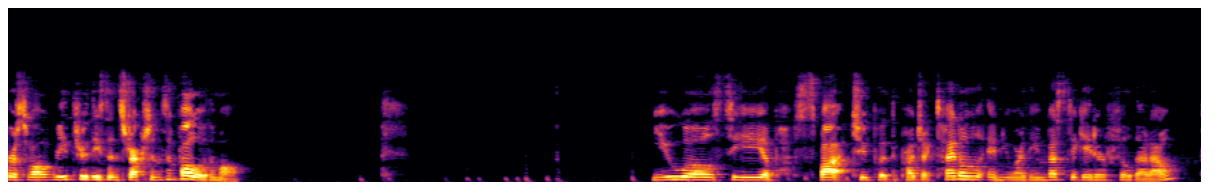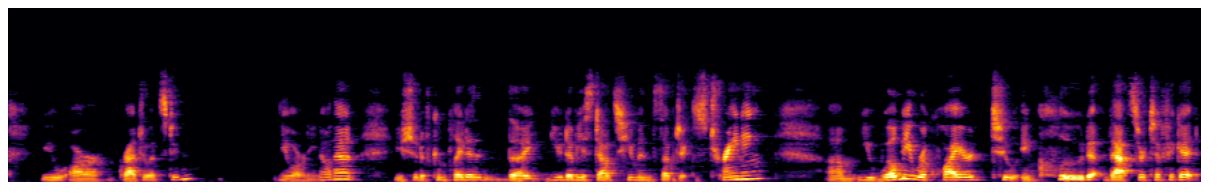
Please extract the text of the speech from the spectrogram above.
first of all, read through these instructions and follow them all. You will see a spot to put the project title and you are the investigator. Fill that out. You are graduate student. You already know that. You should have completed the UW Stout's Human Subjects training. Um, you will be required to include that certificate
